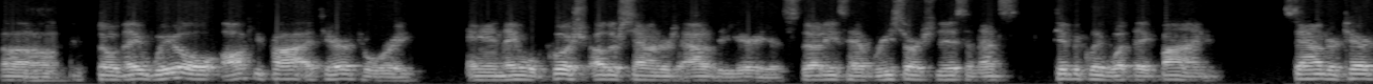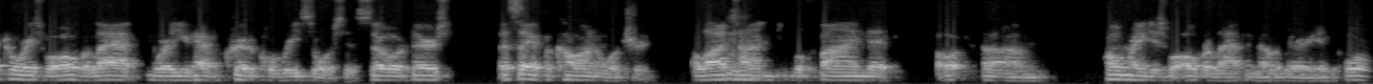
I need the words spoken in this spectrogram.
Uh, mm-hmm. So they will occupy a territory and they will push other sounders out of the area. Studies have researched this, and that's typically what they find. Sounder territories will overlap where you have critical resources. So if there's, let's say, a pecan orchard, a lot of mm-hmm. times you will find that um, home ranges will overlap in those areas or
